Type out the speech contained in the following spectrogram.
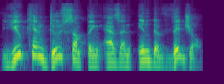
you can do something as an individual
